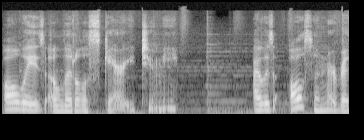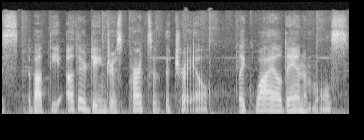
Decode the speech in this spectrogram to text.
always a little scary to me. I was also nervous about the other dangerous parts of the trail, like wild animals.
